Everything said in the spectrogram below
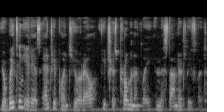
Your waiting area's entry point URL features prominently in the standard leaflet.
